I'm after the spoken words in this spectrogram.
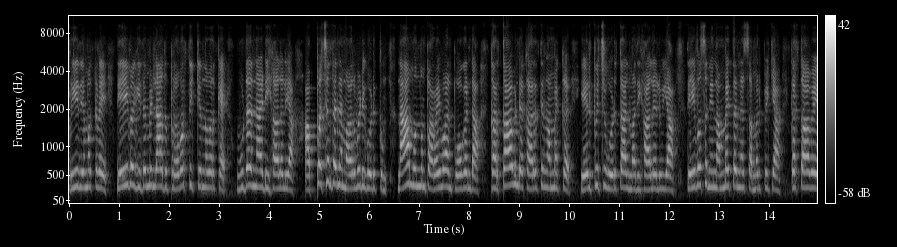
പ്രീതി മക്കളെ ദൈവഹിതമില്ലാതെ പ്രവർത്തിക്കുന്നവർക്ക് ഉടനടി ഹാലലിയ അപ്പച്ചൻ തന്നെ മറുപടി കൊടുക്കും. നാം ഒന്നും പറയുവാൻ പോകണ്ട. കർത്താവിന്റെ കരത്തിൽ നമ്മൾക്ക് ഏൽപ്പിച്ചു കൊടുത്താൽ മതി. ഹാലലുയ ദൈവസനി നമ്മെ തന്നെ സമർപ്പിക്കാം. കർത്താവെ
